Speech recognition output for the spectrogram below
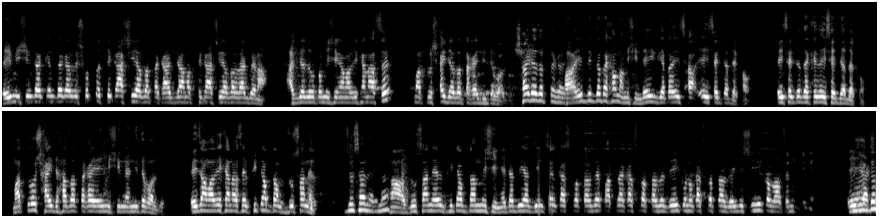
এই মেশিনটা কিনতে গেলে সত্তর থেকে আশি হাজার টাকা। আজকে আমার থেকে আশি হাজার রাখবে না। আজকে যেহেতু মেশিন আমার এখানে আছে মাত্র ষাট হাজার টাকায় নিতে পারবে। ষাট হাজার টাকা হ্যাঁ এই দিকটা দেখাও না মেশিনটা এই গেটা এই সাইডটা দেখাও। এই সাইডটা দেখে এই সাইডটা দেখো মাত্র ষাট হাজার টাকায় এই মেশিনটা নিতে পারবে। এই যে আমার এখানে আছে ফিট অফ দাম জুসানের। জুসানের না? হ্যাঁ জুসানের ফিট আপ দাম মেশিন। এটা দিয়ে জিন্সের কাজ করতে হবে পাতলা কাজ করতে হবে যেই কোনো কাজ করতে হবে। এই যে সিঁড়ি করা আছে মেশিনে একদম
